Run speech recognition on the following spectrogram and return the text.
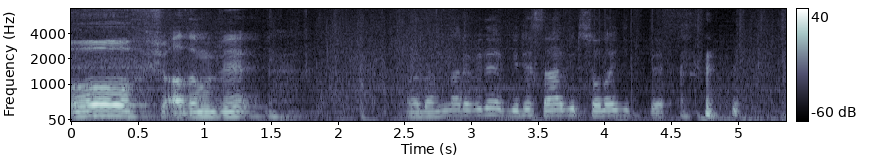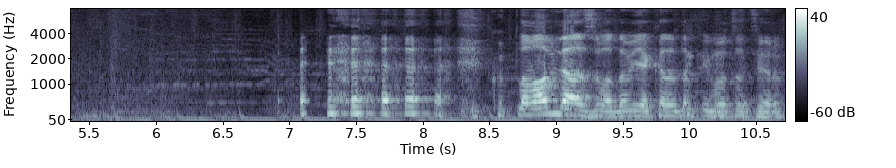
of şu adamı bir Adamlar bir de biri sağa biri sola gitti. Kutlamam lazım adamı yakaladım emote atıyorum.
